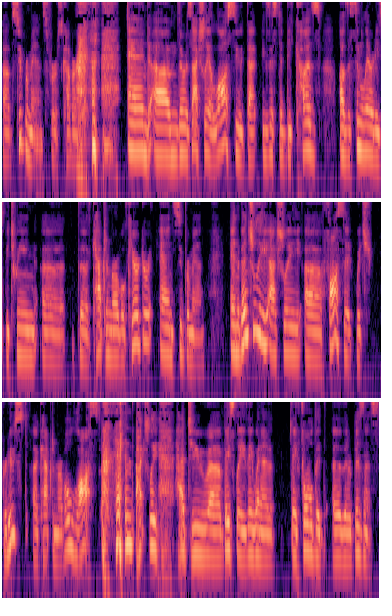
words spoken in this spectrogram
of Superman's first cover. and um, there was actually a lawsuit that existed because of the similarities between uh, the Captain Marvel character and Superman. And eventually, actually, uh, Fawcett, which produced uh, Captain Marvel lost and actually had to uh, basically they went out of they folded uh, their business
